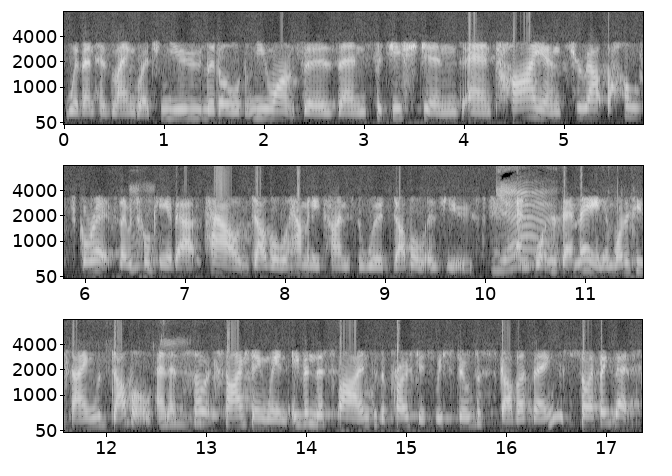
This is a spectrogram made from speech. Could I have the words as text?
within his language, new little nuances and suggestions and tie-ins throughout the whole script. They were talking about how double, how many times the word double is used, and what does that mean, and what is he saying with double? And it's so exciting when even this far into the process, we still discover things. So I think that's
